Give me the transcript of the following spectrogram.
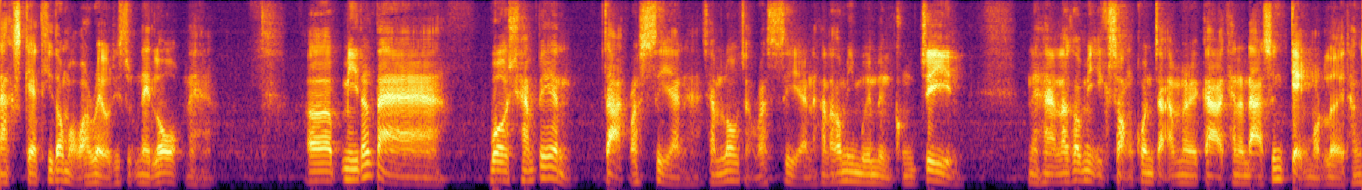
นักสเก็ตที่ต้องบอกว่าเร็วที่สุดในโลกนะฮะมีตั้งแต่ World Champion จากรัสเซียนะแชมป์โลกจากรัสเซียนะครับแล้วก็มีมือหนึ่งของจีนนะฮะแล้วก็มีอีก 2 คนจากอเมริกาแคนาดา ซึ่งเก่งหมดเลยทั้ง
